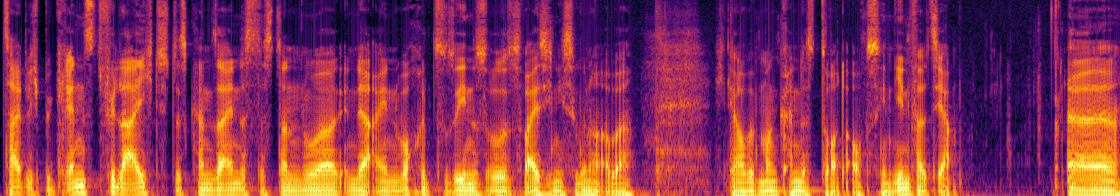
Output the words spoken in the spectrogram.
zeitlich begrenzt vielleicht. Das kann sein, dass das dann nur in der einen Woche zu sehen ist oder das weiß ich nicht so genau, aber ich glaube, man kann das dort auch sehen. Jedenfalls ja. Äh,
